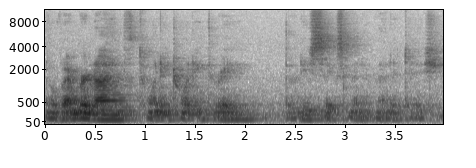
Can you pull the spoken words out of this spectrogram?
November 9th, 2023, 36 minute meditation.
